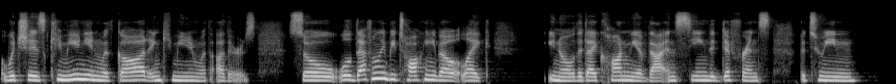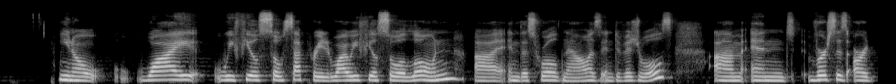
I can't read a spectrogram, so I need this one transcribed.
which is communion with God and communion with others. So we'll definitely be talking about like, you know, the dichotomy of that and seeing the difference between you know why we feel so separated why we feel so alone uh, in this world now as individuals um, and versus our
